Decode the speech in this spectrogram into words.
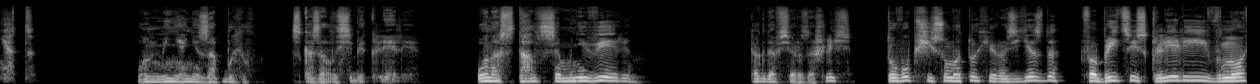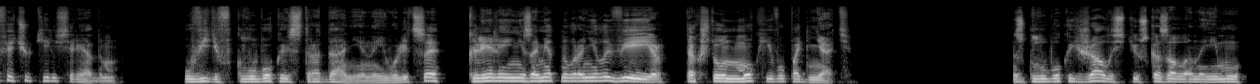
«Нет, он меня не забыл», — сказала себе Клелия. «Он остался мне верен». Когда все разошлись, то в общей суматохе разъезда Фабриций с Клелией вновь очутились рядом. Увидев глубокое страдание на его лице, Клелия незаметно уронила веер, так что он мог его поднять. С глубокой жалостью сказала она ему,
